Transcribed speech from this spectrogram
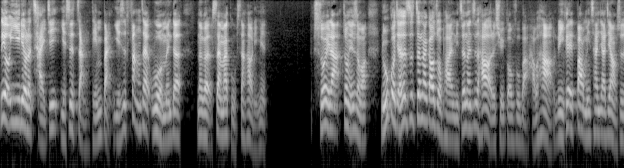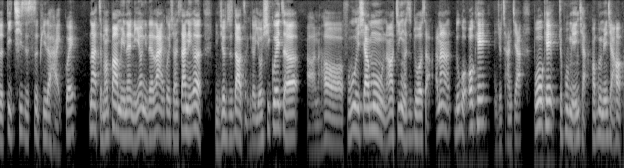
六一六的彩金也是涨停板，也是放在我们的那个赛马股三号里面。所以啦，重点是什么？如果假设是真的高手盘，你真的是好好的学功夫吧，好不好？你可以报名参加姜老师的第七十四批的海龟。那怎么报名呢？你用你的 LINE 回传三零二，你就知道整个游戏规则啊，然后服务项目，然后金额是多少？那如果 OK，你就参加；不 OK 就不勉强啊，不勉强哈。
